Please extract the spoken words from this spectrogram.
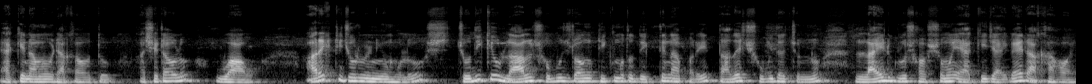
একে নামে ডাকা হতো। আর সেটা হলো ওয়াও। আরেকটি জরুরি নিয়ম হলো, যদি কেউ লাল সবুজ রং ঠিকমতো দেখতে না পারে, তাদের সুবিধার জন্য লাইটগুলো সবসময় একই জায়গায় রাখা হয়।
